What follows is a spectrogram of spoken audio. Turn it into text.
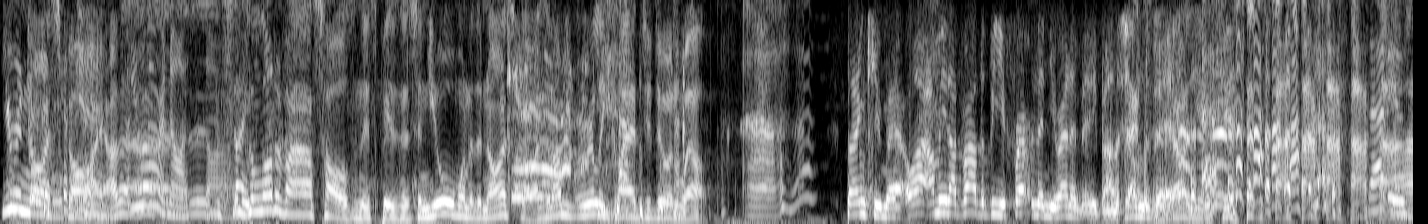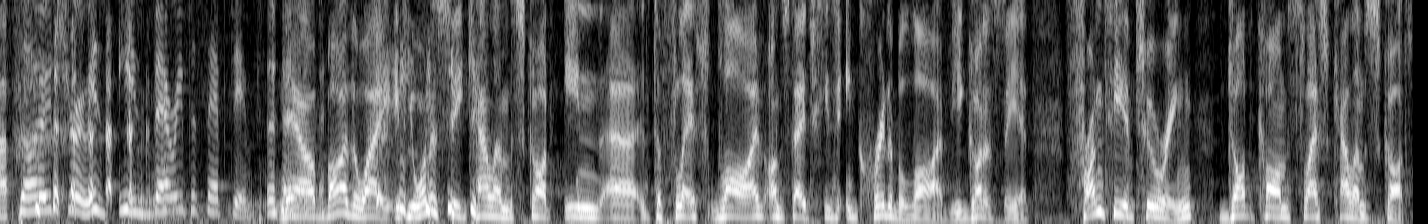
You're a nice guy. Yeah, I don't, you are a nice uh, guy. There's a lot of assholes in this business, and you're one of the nice guys, and I'm really glad you're doing well. Thank you, mate. Well, I mean, I'd rather be your friend than your enemy, by the sound That's of it. it. Oh, yes, yes. That is so true. He's, he's very perceptive. Now, by the way, if you want to see Calum Scott in uh, the flesh live on stage, he's incredible live. you got to see it. Frontiertouring.com slash Calum Scott.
